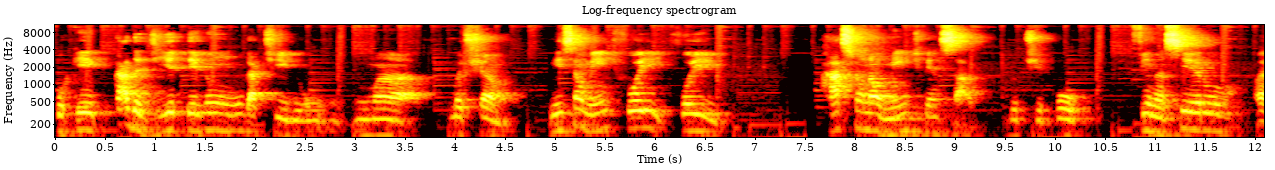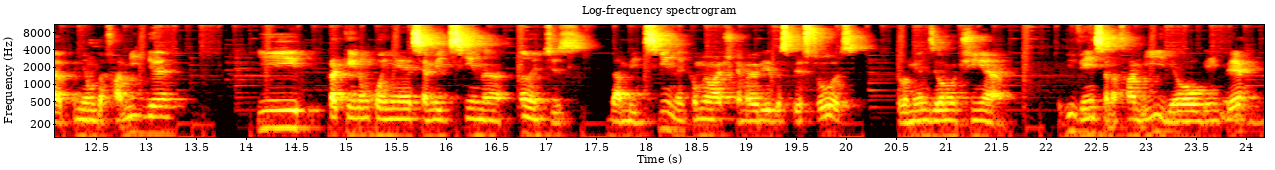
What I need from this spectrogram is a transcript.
Porque cada dia teve um gatilho, um, uma, uma chama. Inicialmente foi, foi racionalmente pensado, do tipo financeiro, a opinião da família. E para quem não conhece a medicina antes da medicina, como eu acho que a maioria das pessoas, pelo menos eu não tinha vivência na família ou alguém perto,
